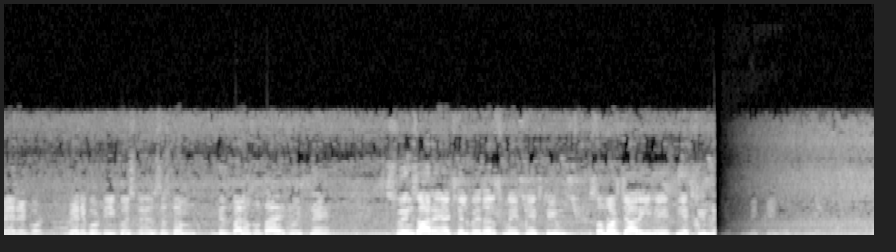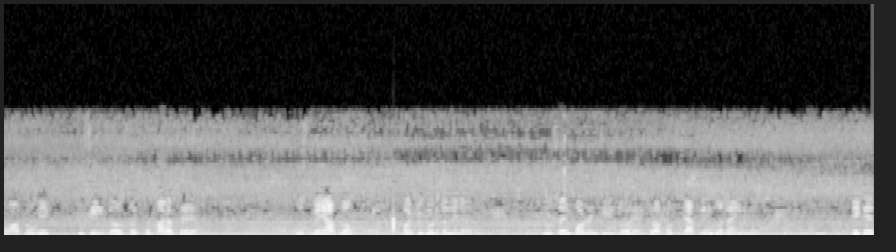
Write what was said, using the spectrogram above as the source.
very good very good. Ecosystem disbalance होता है जो इतने स्विंग्स आ रहे हैं आजकल वेदर्स में इतनी एक्सट्रीम समर्स जा रही हैं इतनी एक्सट्रीम तो आप लोग एक किसी जो स्वच्छ भारत है उसमें आप लोग कंट्रीब्यूट करने जा रहे हैं। दूसरा इम्पोर्टेंट चीज़ जो है जो आप लोग सैपलिंग्स लगाएँगे। ठीक है?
